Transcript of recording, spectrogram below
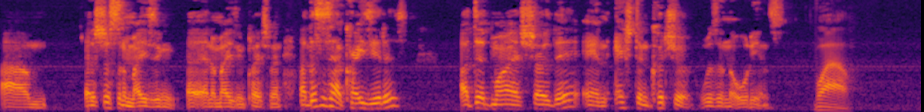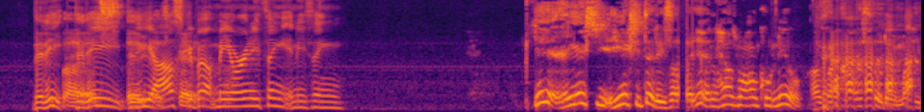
Um, and it's just an amazing, uh, an amazing place, man. Now, this is how crazy it is. I did my show there, and Ashton Kutcher was in the audience. Wow. Did he? Uh, did he? Did he ask about me or anything? Anything? Yeah, he actually he actually did. He's like, yeah, and how's my uncle Neil? I was like, oh, still doing Monkey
